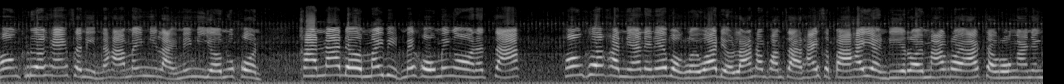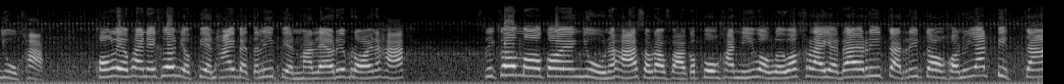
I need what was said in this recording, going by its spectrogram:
ห้องเครื่องแห้งสนิทนะคะ ไม่มีไหลไม่มีเยิ้มทุกคน คันหน้าเดิมไม่บิดไม่โค้งไม่งอนะจ๊ะ ห้องเครื่องคันนี้เนเน่บอกเลยว่าเดี๋ยวล้างทำความสะอาดให้สปาให้อย่างดีรอยมาร์กรอยอาร์จากโรงงานยังอยู่ค่ะ ของเหลวภายในเครื่องเดี๋ยวเปลี่ยนให้แบตเตอรี่เปลี่ยนมาแล้วเรียบร้อยนะคะ สติกเกอร์มอกอยังอยู่นะคะสำหรับฝากระโปรงคันนี้บอกเลยว่าใครอยากได้รีบจัดรีบจองขออนุญาตปิดจ้า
